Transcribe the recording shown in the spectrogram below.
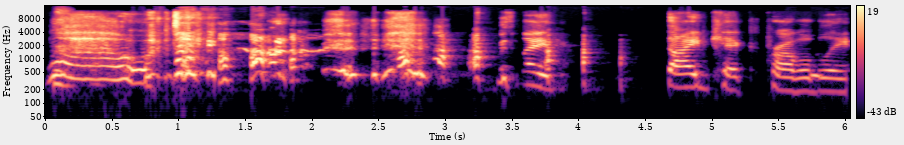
wow with my sidekick probably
